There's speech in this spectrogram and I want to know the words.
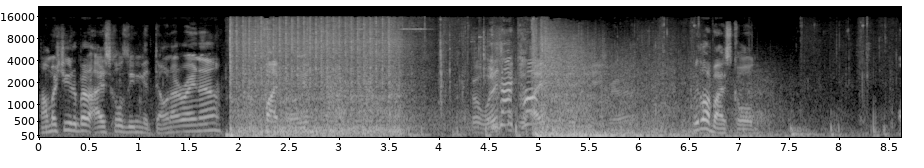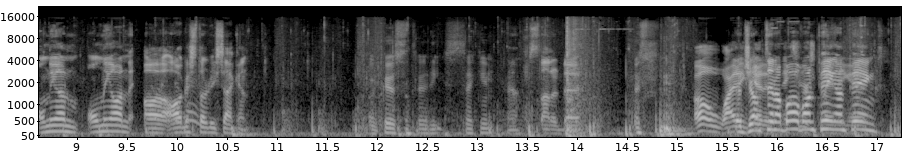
How much you get about Ice Cold's eating a donut right now? Five million. Bro, what is He's with the not life you bro? We love Ice Cold. Only on only on uh, August 32nd. August 32nd. Yeah, it's not a day. Oh, I I didn't jumped get in it. above on ping on explaining ping.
